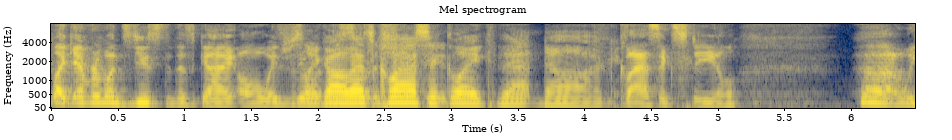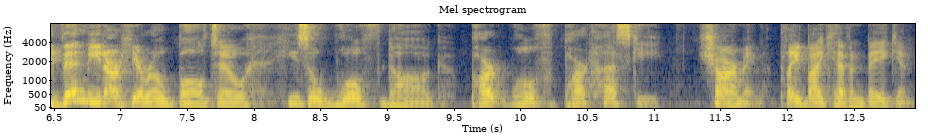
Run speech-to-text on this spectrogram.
Like everyone's used to this guy always. Doing like, oh, that's of shit, classic, like that dog. Classic Steele. Uh, we then meet our hero, Balto. He's a wolf dog, part wolf, part husky. Charming, played by Kevin Bacon.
